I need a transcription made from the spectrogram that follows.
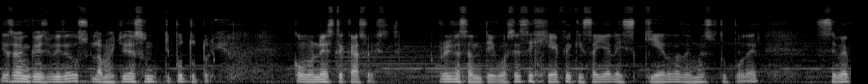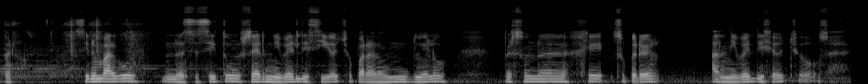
Ya saben que mis videos la mayoría son tipo tutorial, como en este caso este. Ruinas antiguas, ese jefe que está ahí a la izquierda demuestra tu poder, se ve perro. Sin embargo, necesito ser nivel 18 para un duelo personaje superior al nivel 18, o sea,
